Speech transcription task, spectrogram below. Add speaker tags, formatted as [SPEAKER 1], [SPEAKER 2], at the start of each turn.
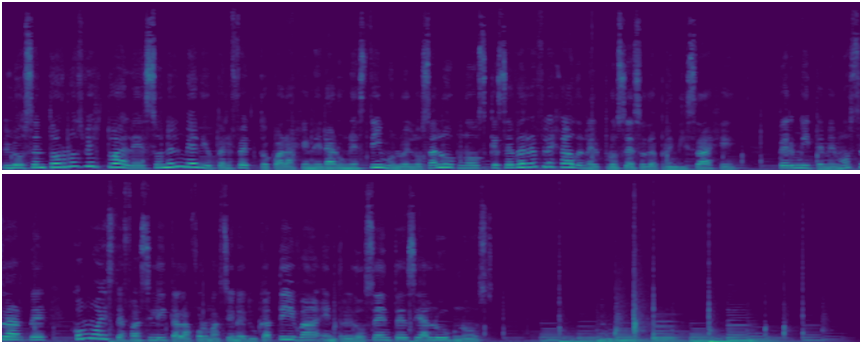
[SPEAKER 1] Los entornos virtuales son el medio perfecto para generar un estímulo en los alumnos que se ve reflejado en el proceso de aprendizaje. Permíteme mostrarte cómo este facilita la formación educativa entre docentes y alumnos.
